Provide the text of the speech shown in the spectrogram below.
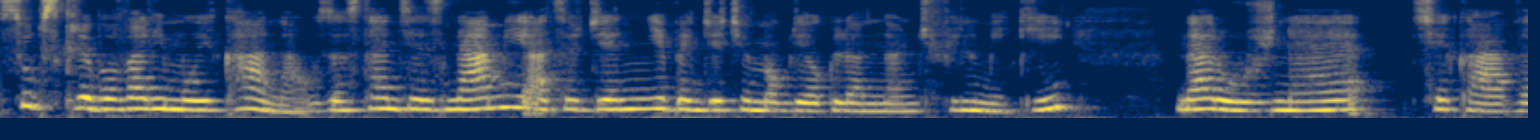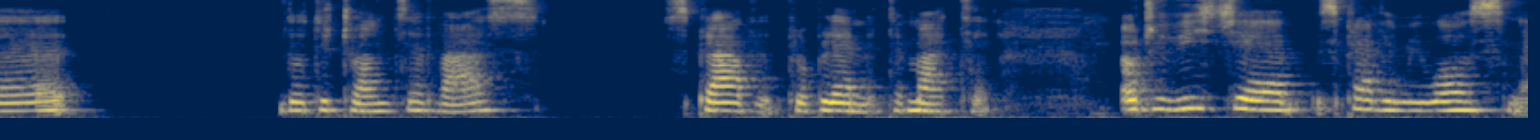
subskrybowali mój kanał. Zostańcie z nami, a codziennie będziecie mogli oglądać filmiki na różne ciekawe dotyczące Was sprawy, problemy, tematy. Oczywiście sprawy miłosne,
